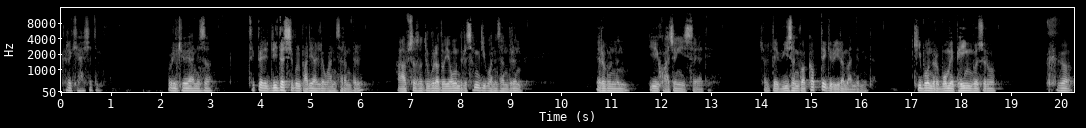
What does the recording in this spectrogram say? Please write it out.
그렇게 하셔야 됩니다. 우리 교회 안에서 특별히 리더십을 발휘하려고 하는 사람들, 앞서서 누구라도 영혼들을 섬기고 하는 사람들은 여러분은 이 과정이 있어야 돼요. 절대 위선과 껍데기로 일하면 안 됩니다. 기본으로 몸에 배인 것으로 그거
